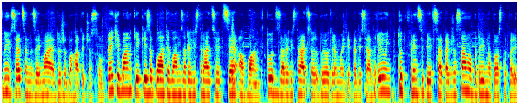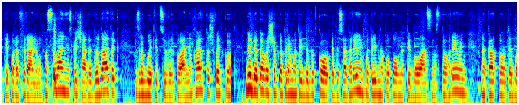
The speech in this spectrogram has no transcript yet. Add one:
Ну і все це не займає дуже багато часу. Третій банк, який заплатить вам за реєстрацію, це Абанк. Тут за реєстрацію ви отримуєте 50 гривень. Тут, в принципі, все так же само. Потрібно просто перейти по реферальному посиланню, скачати додаток, зробити цю віртуальну карту швидко. Ну і для того, щоб отримати додатково 50 гривень, потрібно поповнити баланс на 100 гривень на карту АТБ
